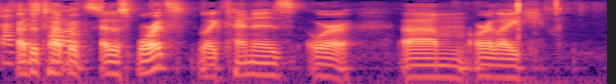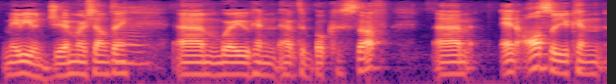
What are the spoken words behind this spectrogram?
Other, other type of sports. other sports like tennis or um, or like maybe even gym or something um, where you can have to book stuff. Um, and also you can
